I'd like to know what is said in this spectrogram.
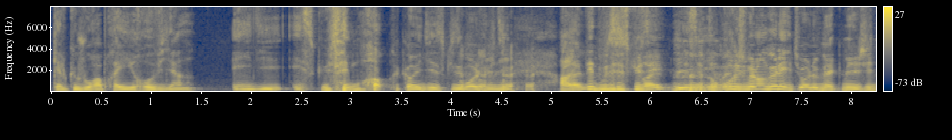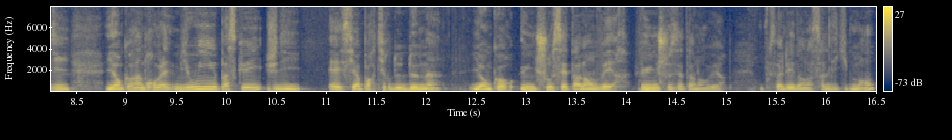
quelques jours après, il revient et il dit excusez-moi. Quand il dit excusez-moi, je lui dis arrêtez de vous excuser. Que je vais l'engueuler, tu vois, le mec. Mais j'ai dit il y a encore un problème. Il dit oui, parce que je dis eh, si à partir de demain, il y a encore une chaussette à l'envers, une chaussette à l'envers, vous allez dans la salle d'équipement,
